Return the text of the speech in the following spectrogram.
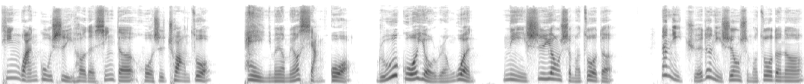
听完故事以后的心得或是创作。嘿，你们有没有想过，如果有人问你是用什么做的，那你觉得你是用什么做的呢？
